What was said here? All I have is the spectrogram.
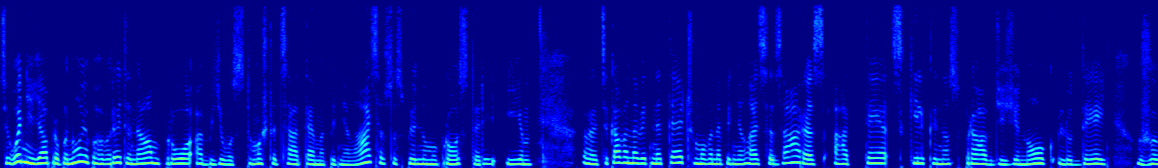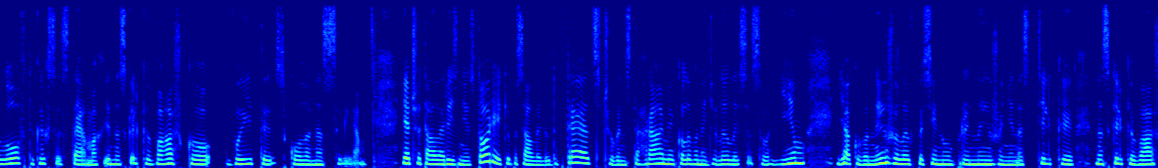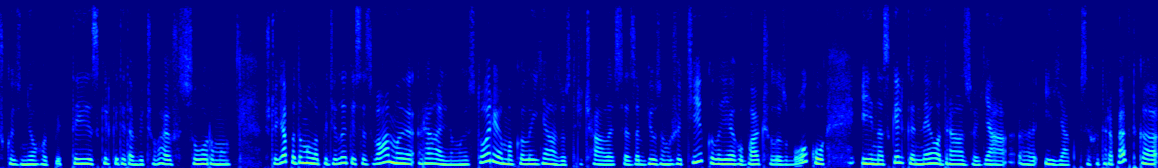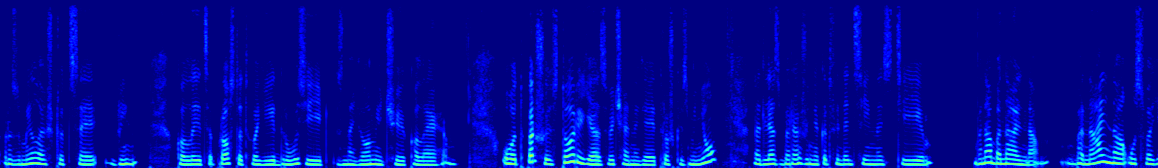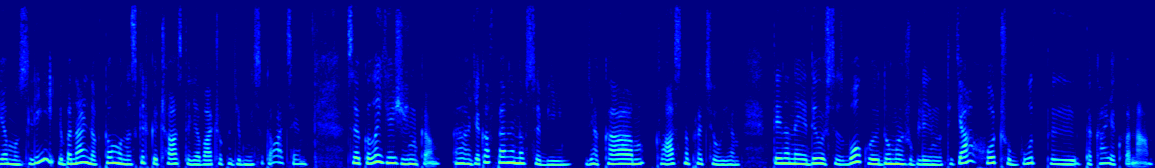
Сьогодні я пропоную поговорити нам про аб'юз, тому що ця тема піднялася в суспільному просторі, і цікаво навіть не те, чому вона піднялася зараз, а те, скільки насправді жінок, людей жило в таких системах, і наскільки важко вийти з кола насилля. Я читала різні історії, які писали люди в Трец чи в інстаграмі, коли вони ділилися своїм, як вони жили в постійному приниженні, настільки наскільки важко з нього піти, скільки ти там відчуваєш сорому. Що я подумала поділитися з вами реальними історіями, коли я зустрічалася з аб'юзом в житті, коли я його бачила збоку, і наскільки не одразу я е, і як психотерапевтка розуміла, що це він, коли це просто твої друзі, знайомі чи колеги. От першу історію, звичайно, я її трошки зміню для збереження конфіденційності. Вона банальна, банальна у своєму злі і банальна в тому, наскільки часто я бачу подібні ситуації. Це коли є жінка, е, яка впевнена в собі, яка класно працює, ти на неї дивишся збоку і думаєш, блін, от я хочу бути така, як вона.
